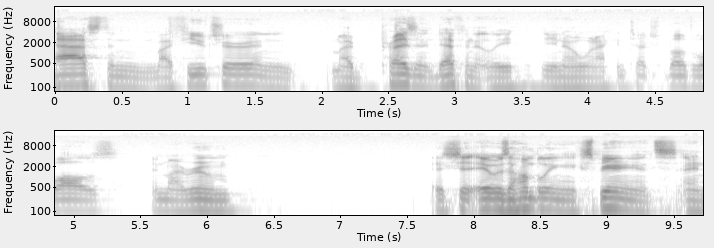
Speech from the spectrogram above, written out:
past and my future and my present, definitely. You know, when I can touch both walls in my room, just, it was a humbling experience, and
